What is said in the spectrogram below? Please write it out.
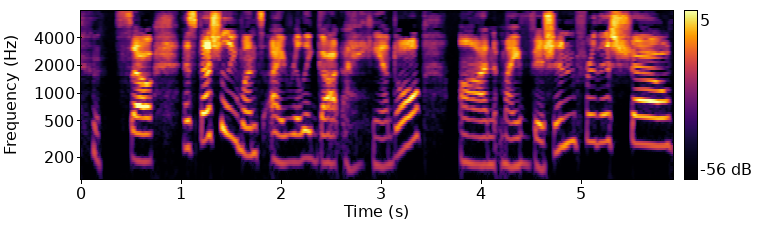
so, especially once I really got a handle on my vision for this show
